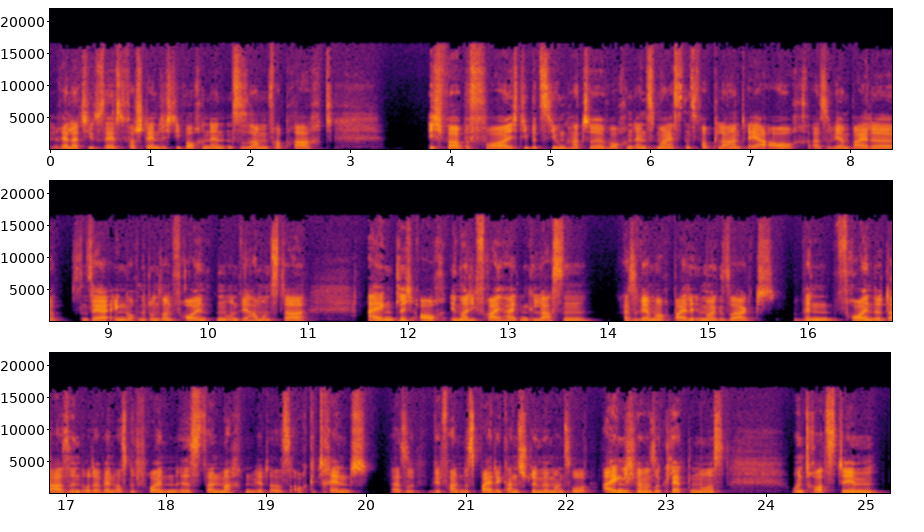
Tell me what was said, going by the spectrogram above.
relativ selbstverständlich die Wochenenden zusammen verbracht. Ich war, bevor ich die Beziehung hatte, Wochenends meistens verplant, er auch. Also wir haben beide, sind sehr eng auch mit unseren Freunden und wir haben uns da eigentlich auch immer die Freiheiten gelassen. Also wir haben auch beide immer gesagt, wenn Freunde da sind oder wenn was mit Freunden ist, dann machten wir das, auch getrennt. Also wir fanden das beide ganz schlimm, wenn man so, eigentlich wenn man so kletten muss. Und trotzdem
